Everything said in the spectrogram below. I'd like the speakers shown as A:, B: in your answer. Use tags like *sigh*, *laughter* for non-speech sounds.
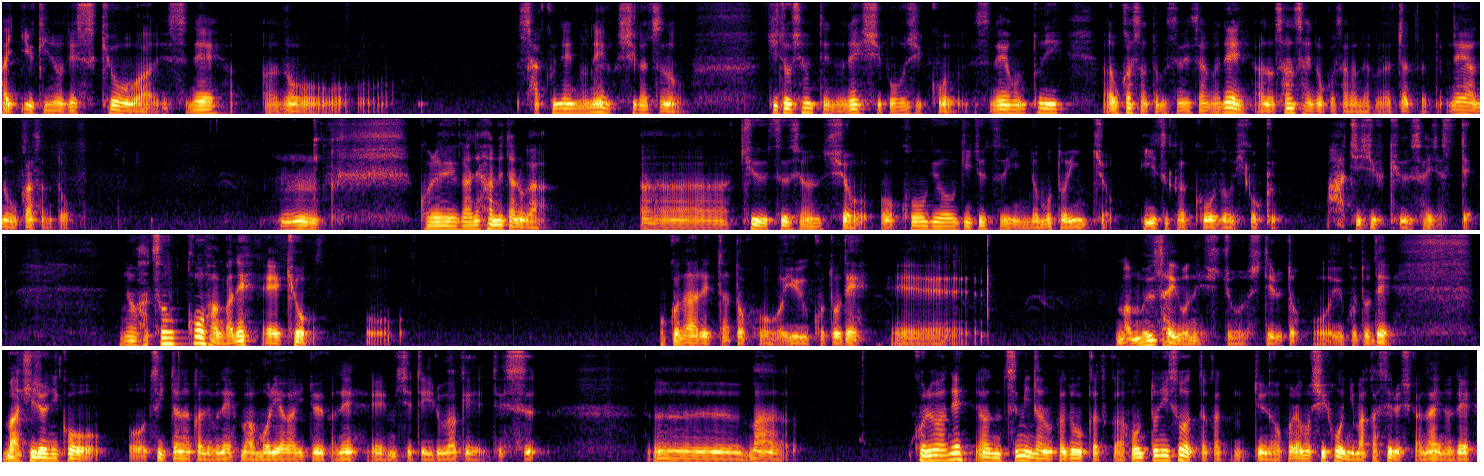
A: はい、ゆきのです。今日はですね、あの昨年のね4月の自動車運転のね死亡事故ですね。本当にあお母さんと娘さんがね、あの3歳のお子さんが亡くなっちゃったってね、あのお母さんと。うん、これがね跳ねたのがあ旧通商省工業技術院の元院長飯塚幸三被告89歳ですっての初公判がね、えー、今日行われたということで、えー、まあ、無罪をね主張しているということで、まあ、非常にこうツイッターなんかでもね、まあ、盛り上がりというかね、えー、見せているわけです。うーんまあこれはねあの罪なのかどうかとか本当にそうだったかっていうのはこれはもう司法に任せるしかないので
